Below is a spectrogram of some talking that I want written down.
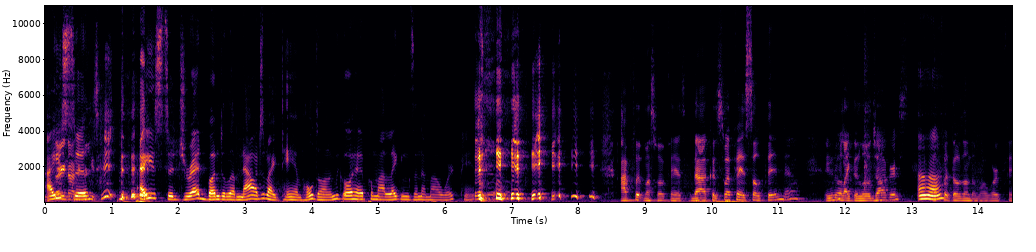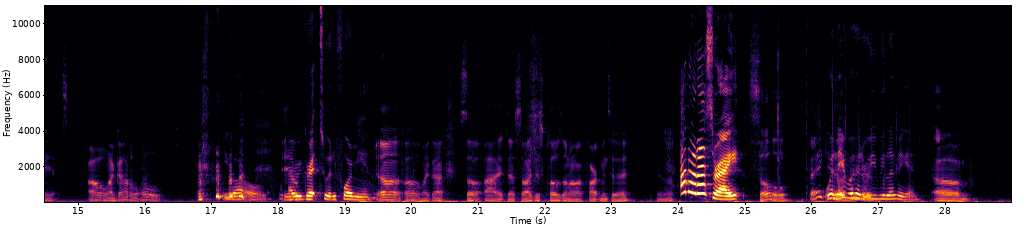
I. I used to-. I used to dread bundle up. Now I just like, damn, hold on. Let me go ahead and put my leggings under my work pants. I put my sweatpants nah, cause sweatpants so thin now. You know, like the little joggers. Uh-huh. I put those under my work pants. Oh my god, I'm old. You are old. I regret to inform you. Oh, oh my god. So I so I just closed on our apartment today. You know. I know that's right. So thank you. What neighborhood will you. you be living in? Um,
